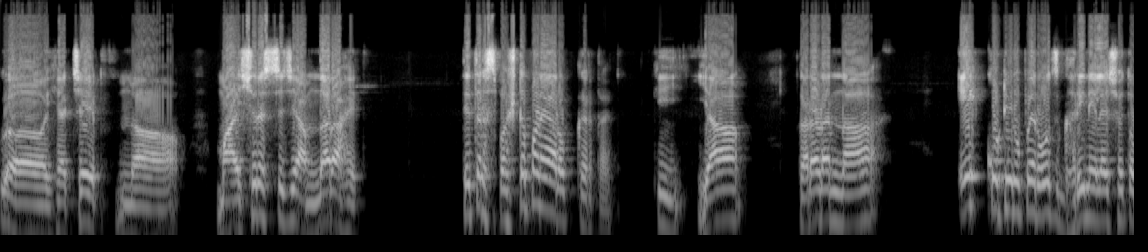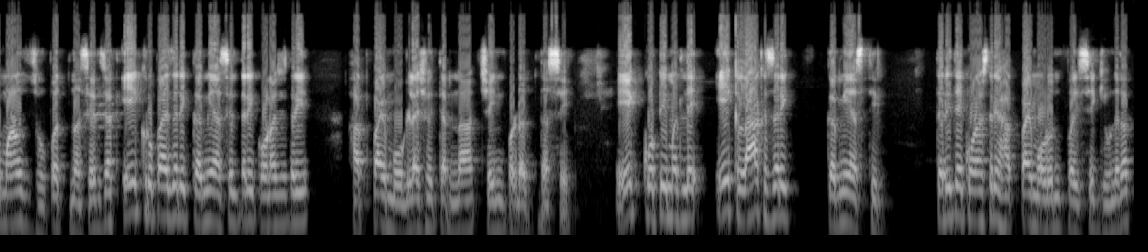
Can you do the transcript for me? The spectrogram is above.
ह्याचे अं, माळशिरसचे जे आमदार आहेत ते तर स्पष्टपणे आरोप करतात की या कराडांना एक कोटी रुपये रोज घरी नेल्याशिवाय तो माणूस झोपत नसेल. त्याच्यात एक रुपया जरी कमी असेल तरी कोणाचे तरी हातपाय मोडल्याशिवाय त्यांना चैन पडत नसे. एक कोटी मधले एक लाख जरी कमी असतील तरी ते कोणाचे तरी हातपाय मोडून पैसे घेऊन येतात.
